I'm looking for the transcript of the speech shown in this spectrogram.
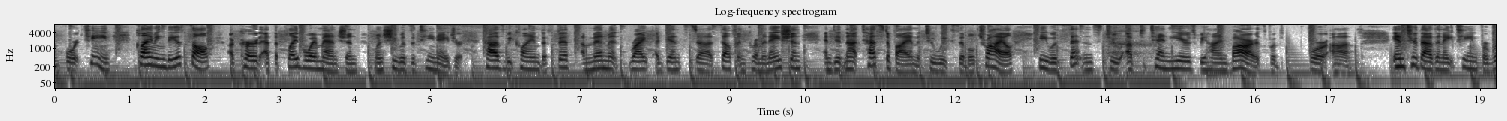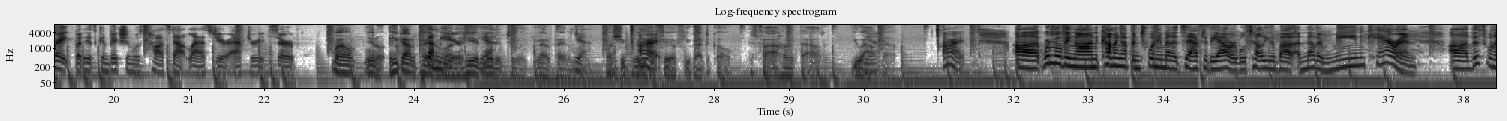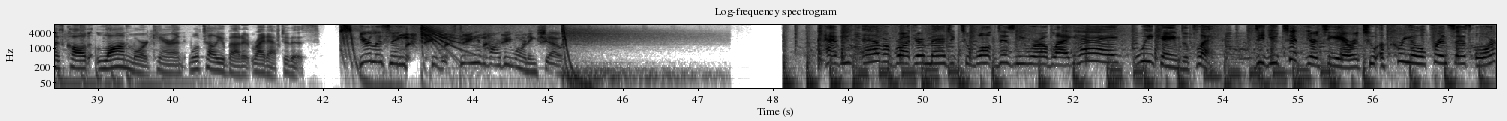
2014, claiming the assault occurred at the Playboy Mansion when she was a teenager. Cosby claimed the Fifth Amendment right against uh, self incrimination and did not testify in the two week civil trial. He was sentenced to up to 10 years behind bars for, for uh, in 2018 for rape, but his conviction was tossed out last year after it served. Well, you know, he got to pay Some the money. years, he yeah. admitted to it. You got to pay the money. Yeah. Once you plead All the right. fifth, you got to go. It's five hundred thousand. You out Yeah. now. All right. Uh, we're moving on. Coming up in 20 minutes after the hour, we'll tell you about another mean Karen. Uh, this one is called Lawnmower Karen. We'll tell you about it right after this. You're listening to the Steve Harvey Morning Show. Have you ever brought your magic to Walt Disney World like, hey, we came to play? Did you tip your tiara to a Creole princess or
